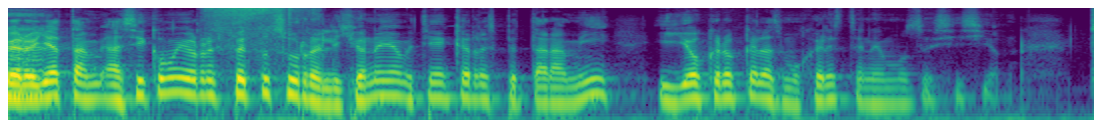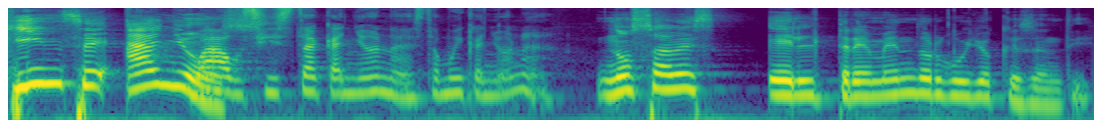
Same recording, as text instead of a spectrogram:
pero ella también, así como yo respeto su religión, ella me tiene que respetar a mí. Y yo creo que las mujeres tenemos decisión. 15 años. Wow, sí está cañona, está muy cañona. No sabes el tremendo orgullo que sentí.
